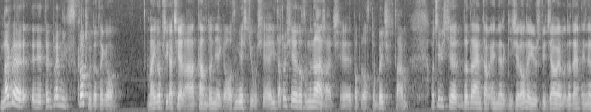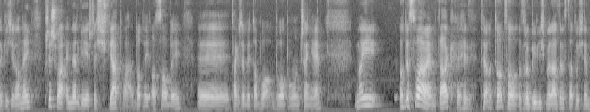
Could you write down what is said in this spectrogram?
Nagle y, ten plemnik wskoczył do tego mojego przyjaciela, tam do niego, zmieścił się i zaczął się rozmnażać, e, po prostu być tam. Oczywiście dodałem tam energii zielonej, już wiedziałem, dodałem energii zielonej. Przyszła energia jeszcze światła do tej osoby, e, tak żeby to było, było połączenie. No i odesłałem, tak? To, to, co zrobiliśmy razem z tatusiem,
